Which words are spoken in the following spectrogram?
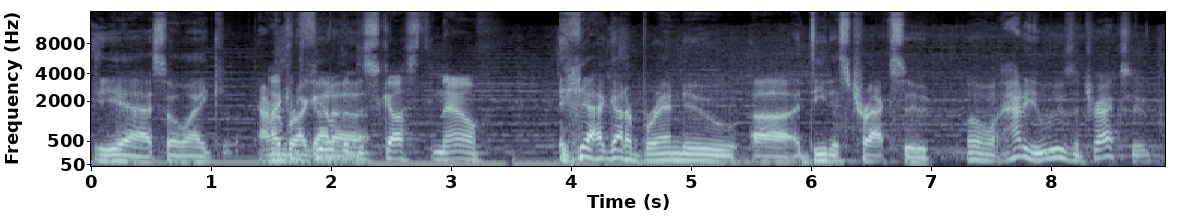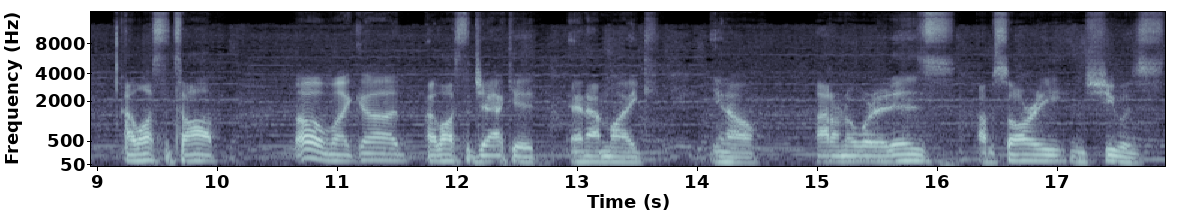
Yeah, so like I I remember can I, feel got the disgust now. yeah I got a brand new uh, Adidas tracksuit. Oh, how do you lose a tracksuit? I lost the top. Oh my god. I lost the jacket, and I'm like, you know, I don't know where it is. I'm sorry. And she was,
